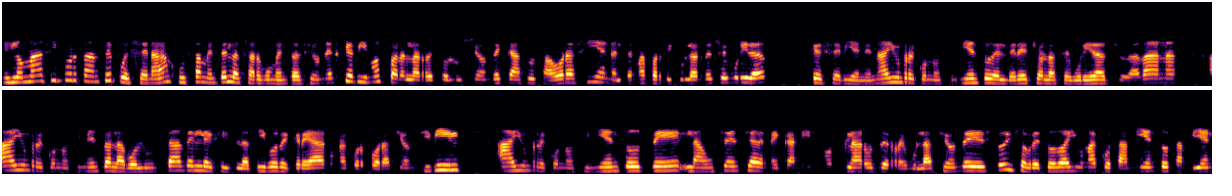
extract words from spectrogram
Y lo más importante, pues, serán justamente las argumentaciones que vimos para la resolución de casos, ahora sí, en el tema particular de seguridad, que se vienen. Hay un reconocimiento del derecho a la seguridad ciudadana, hay un reconocimiento a la voluntad del legislativo de crear una corporación civil, hay un reconocimiento de la ausencia de mecanismos claros de regulación de esto y sobre todo hay un acotamiento también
